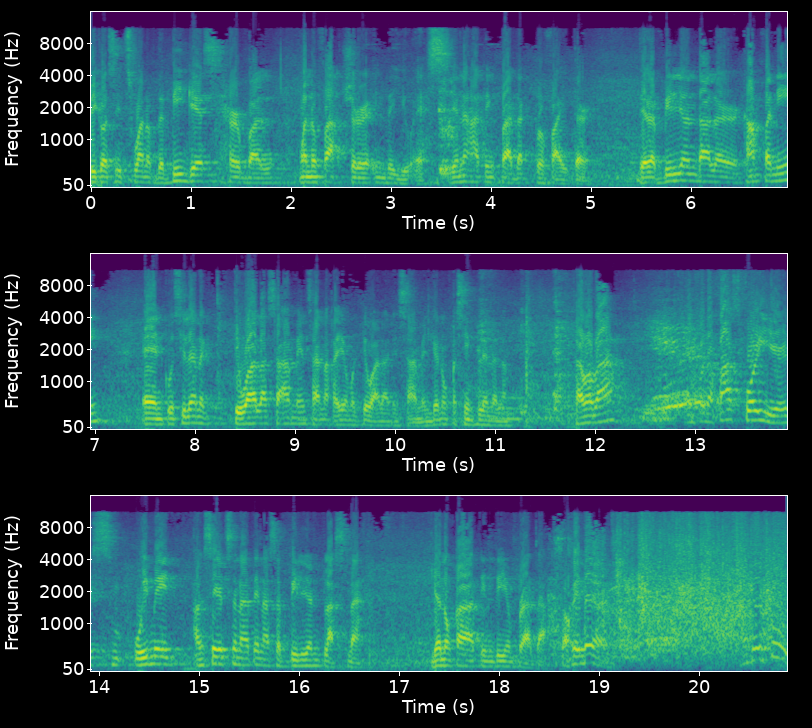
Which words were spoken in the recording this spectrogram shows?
Because it's one of the biggest herbal manufacturer in the US. Yan ang ating product provider. They're a billion dollar company and kung sila nagtiwala sa amin, sana kayo magtiwala din sa amin. Ganun kasimple na lang. Tama ba? Yes. And for the past four years, we made, ang sales na natin nasa billion plus na. Ganun katindi yung products. Okay ba yun? Number two,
